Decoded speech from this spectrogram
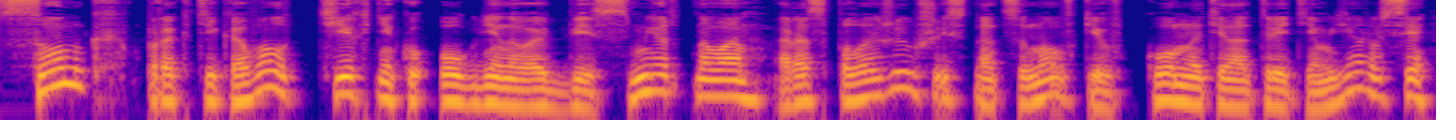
Сонг практиковал технику огненного бессмертного, расположившись на циновке в комнате на третьем ярусе,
